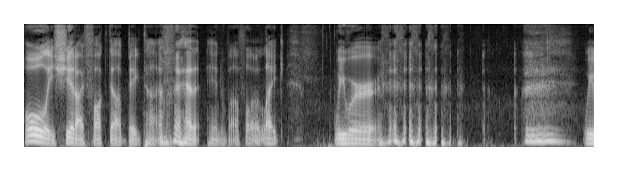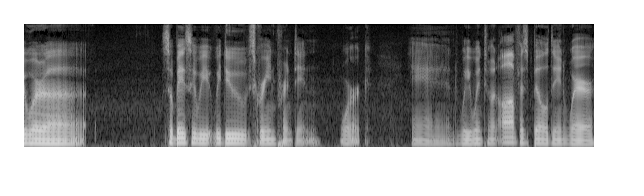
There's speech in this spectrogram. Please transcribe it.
holy shit, I fucked up big time in Buffalo. Like we were, we were. uh So basically, we we do screen printing work, and we went to an office building where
